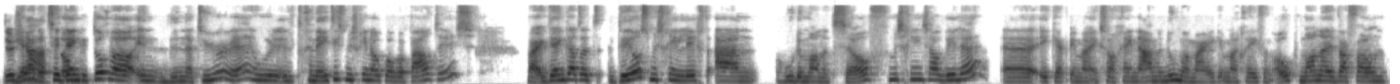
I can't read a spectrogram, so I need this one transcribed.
Dus ja, dat zit denk ik toch wel in de natuur, hè? hoe het genetisch misschien ook wel bepaald is. Maar ik denk dat het deels misschien ligt aan hoe de man het zelf misschien zou willen. Uh, ik heb in mijn, ik zal geen namen noemen, maar ik in mijn omgeving ook mannen waarvan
